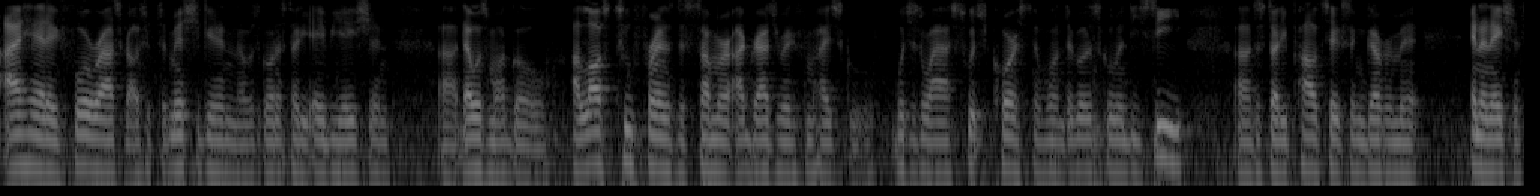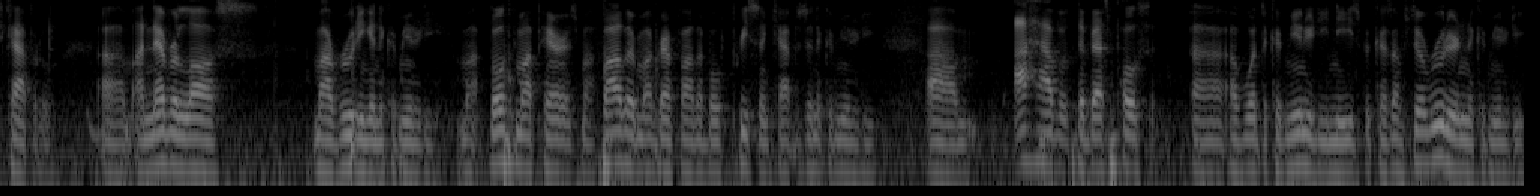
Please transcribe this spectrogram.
I had a full ride scholarship to Michigan. I was going to study aviation. Uh, that was my goal. I lost two friends this summer. I graduated from high school, which is why I switched course and wanted to go to school in D.C. Uh, to study politics and government in the nation's capital. Um, I never lost my rooting in the community. My, both my parents, my father, and my grandfather, both precinct captains in the community. Um, I have the best pulse uh, of what the community needs because I'm still rooted in the community.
